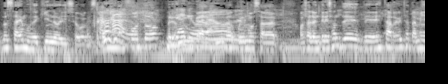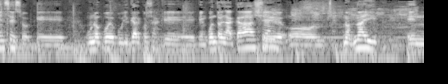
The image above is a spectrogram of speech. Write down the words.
no, sabemos de quién lo hizo, porque sacamos una foto, pero nunca, pudimos saber. O sea, lo interesante de, de esta revista también es eso, que uno puede publicar cosas que, que encuentra en la calle, Sí. o no, no hay en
